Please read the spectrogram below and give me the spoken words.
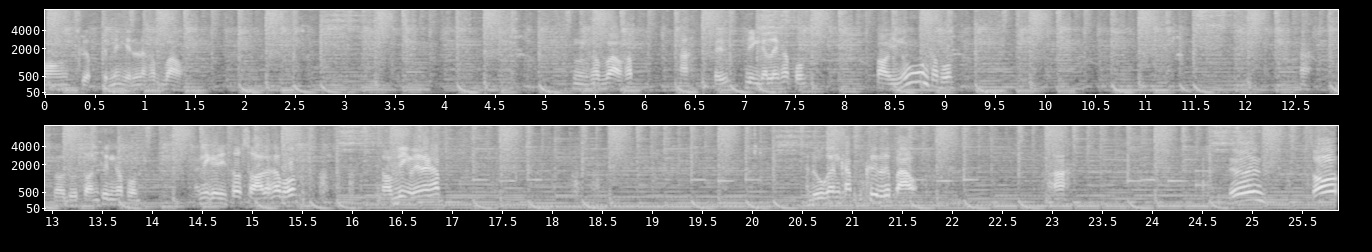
มองเกือบจะไม่เห็นแล้วครับว่าวนู่นครับว่าวครับอะไปวิ่งกันเลยครับผมว่าวอยู่นู้นครับผมอะเราดูตอนขึ้นครับผม อันนี้ก็จะทดสอบแล้วครับผมสอบวิ่งเลยนะครับ ดูกันครับขึ้นหรือเปล่าอะหนึ่งสอง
